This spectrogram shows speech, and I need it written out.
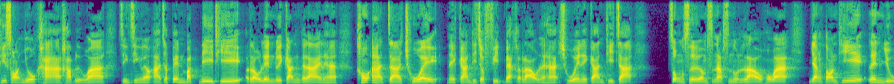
ที่สอนโยคะครับหรือว่าจริง ๆ แล้วอาจจะเป็น buddy ที่เราเล่นด้วยกันก็ได้นะฮะเขาอาจจะช่วยในการที่จะ feedback เรานะฮะช่วยในการที่จะส่งเสริมสนับสนุนเรา เพราะว่าอย่างตอนที่เล่นอยู่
